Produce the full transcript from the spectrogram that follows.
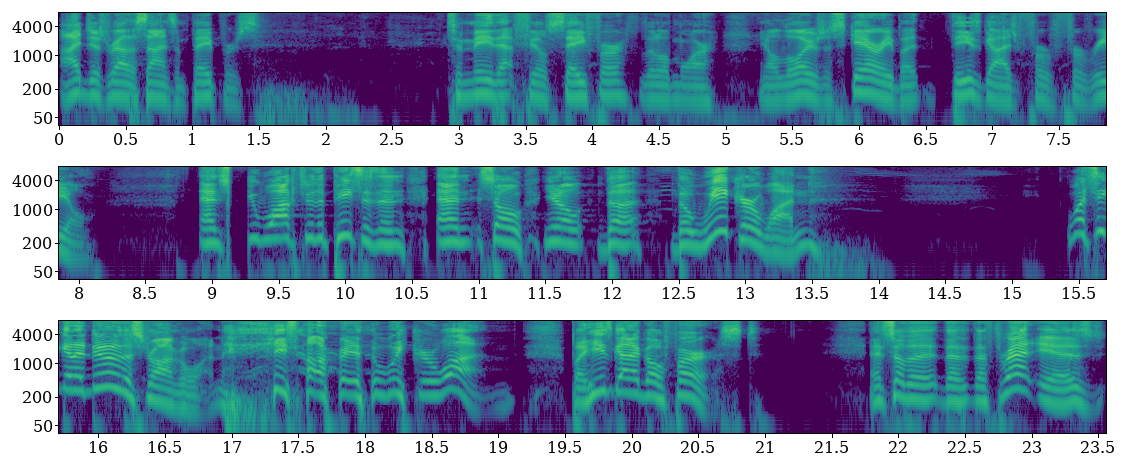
I'd just rather sign some papers. To me, that feels safer, a little more. You know, lawyers are scary, but these guys for for real and so you walk through the pieces and and so you know the the weaker one what's he going to do to the stronger one he's already the weaker one but he's got to go first and so the, the the threat is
